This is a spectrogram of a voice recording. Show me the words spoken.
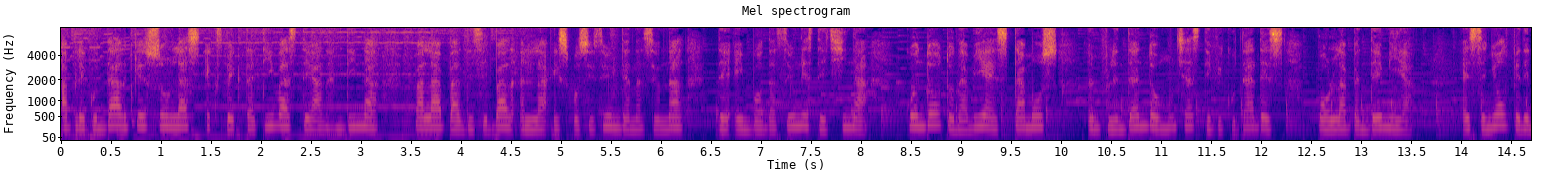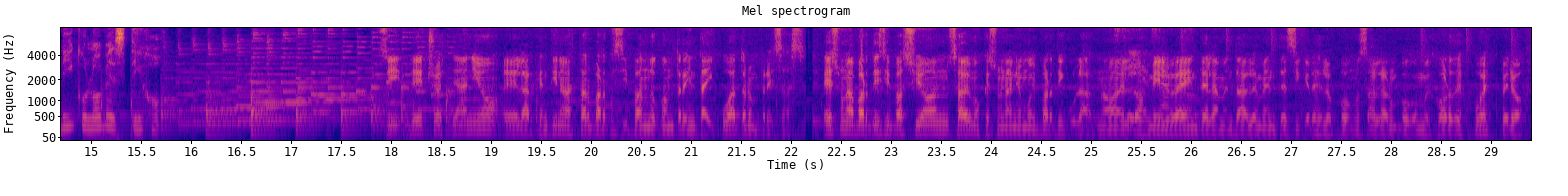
A preguntar qué son las expectativas de Argentina para participar en la Exposición Internacional de Importaciones de China cuando todavía estamos enfrentando muchas dificultades por la pandemia, el señor Federico López dijo. Sí, de hecho este año eh, la Argentina va a estar participando con 34 empresas. Es una participación, sabemos que es un año muy particular, ¿no? El 2020 lamentablemente, si querés los podemos hablar un poco mejor después, pero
